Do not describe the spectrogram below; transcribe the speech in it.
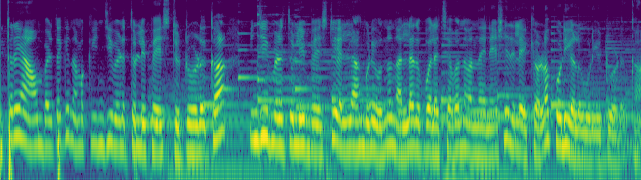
ഇത്രയും ആകുമ്പോഴത്തേക്ക് നമുക്ക് ഇഞ്ചി വെളുത്തുള്ളി പേസ്റ്റ് ഇട്ട് കൊടുക്കാം. ഇഞ്ചി വെളുത്തുള്ളിയും പേസ്റ്റ് എല്ലാം കൂടി ഒന്ന് നല്ലതുപോലെ ചുവന്ന് വന്നതിന് ശേഷം ഇതിലേക്കുള്ള പൊടികൾ കൂടി ഇട്ട് കൊടുക്കാം.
